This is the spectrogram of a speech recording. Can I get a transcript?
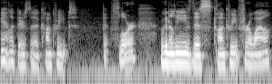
yeah, look, there's the concrete floor. We're going to leave this concrete for a while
